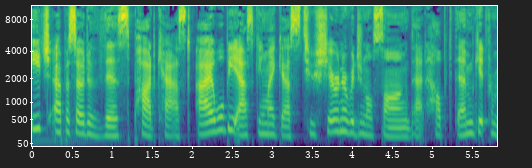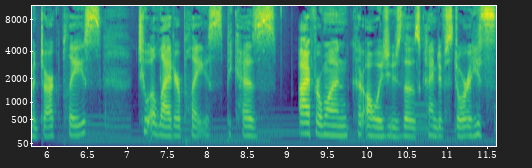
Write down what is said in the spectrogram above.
each episode of this podcast, I will be asking my guests to share an original song that helped them get from a dark place to a lighter place because I, for one, could always use those kind of stories.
